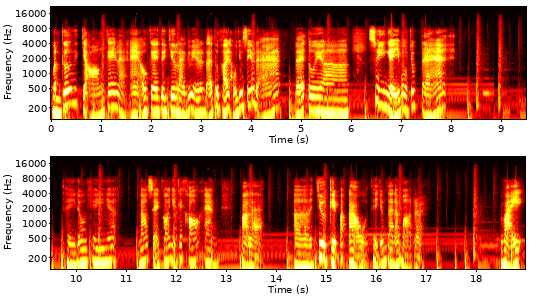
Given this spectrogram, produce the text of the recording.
Mình cứ chọn cái là à ok tôi chưa làm cái việc đó để tôi khởi động chút xíu đã để tôi uh, suy nghĩ một chút đã. Thì đôi khi á nó sẽ có những cái khó khăn hoặc là uh, chưa kịp bắt đầu thì chúng ta đã mệt rồi. Vậy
